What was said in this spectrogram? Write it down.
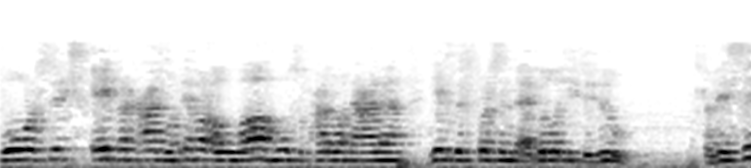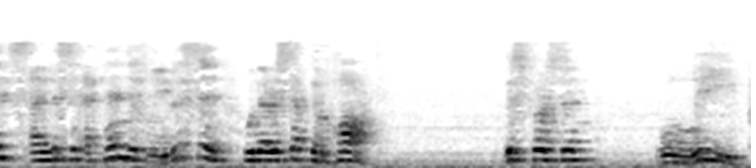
four, six, eight rak'ahs, whatever Allah subhanahu wa ta'ala gives this person the ability to do. And they sit and listen attentively, listen with a receptive heart. This person will leave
